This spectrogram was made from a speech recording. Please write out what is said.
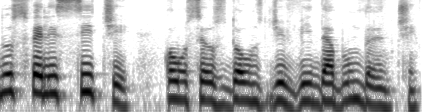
nos felicite com os seus dons de vida abundante.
